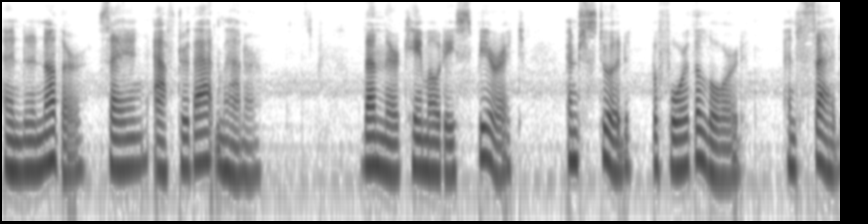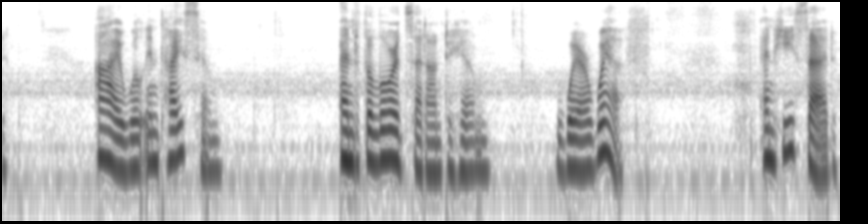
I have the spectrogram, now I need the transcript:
and another saying after that manner. Then there came out a spirit, and stood before the Lord, and said, I will entice him. And the Lord said unto him, Wherewith? And he said,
